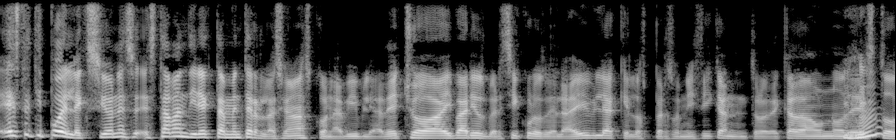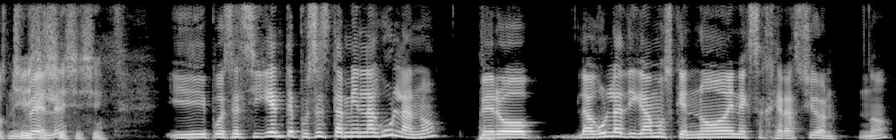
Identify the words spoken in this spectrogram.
Este tipo de lecciones estaban directamente relacionadas con la Biblia. De hecho, hay varios versículos de la Biblia que los personifican dentro de cada uno de estos Sí, sí, niveles. Sí, sí, sí. Y pues el siguiente, pues es también la gula, ¿no? Pero la gula, digamos que no en exageración, ¿no?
